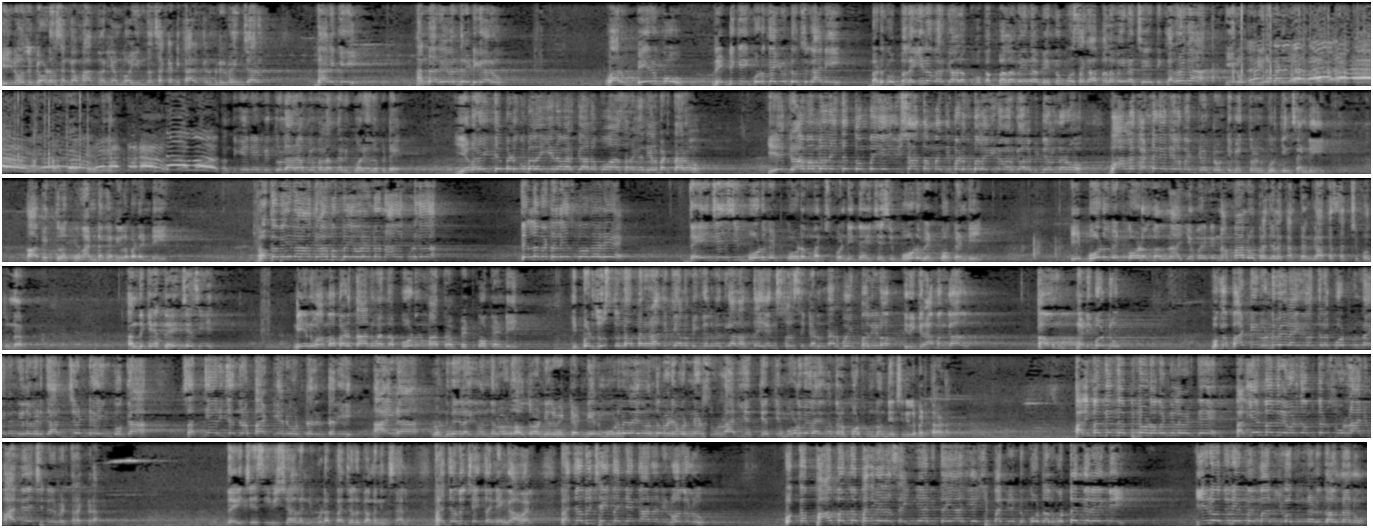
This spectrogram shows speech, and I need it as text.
ఈ రోజు గౌడ సంఘం ఆధ్వర్యంలో ఇంత చక్కటి కార్యక్రమం నిర్వహించారు. దానికి అన్న రేవంత్ రెడ్డి గారు వారు పేరుకు రెడ్డికి కొడుకై ఉండొచ్చు కానీ బడుగు బలహీన వర్గాలకు ఒక బలమైన వెన్నుపూసగా బలమైన చేతి కర్రగా ఈ రోజు నిలబడి అందుకే నేను మిత్రులారా మిమ్మల్ని అందరినీ కోరేది ఒకటే. ఎవరైతే బడుగు బలహీన వర్గాలకు ఆసరగా నిలబడతారో ఏ గ్రామంలోనైతే తొంభై ఐదు శాతం మంది బడుగు బలహీన వర్గాల బిడ్డలు ఉన్నారో వాళ్ళకు అండగా నిలబడినటువంటి వ్యక్తులను గుర్తించండి. ఆ వ్యక్తులకు అండగా నిలబడండి. ఒకవేళ ఆ గ్రామంలో ఎవరైనా నాయకుడిగా తెల్లబట్టలేసుకోగానే దయచేసి బోర్డు పెట్టుకోవడం మర్చిపోండి. దయచేసి బోర్డు పెట్టుకోకండి. ఈ బోర్డు పెట్టుకోవడం వలన ఎవరిని నమ్మాలో ప్రజలకు అర్థం కాక చచ్చిపోతున్నారు. అందుకే దయచేసి నేను అమ్మబడతాను అన్న బోర్డును మాత్రం పెట్టుకోకండి. ఇప్పుడు చూస్తున్నాం మన రాజకీయాల్లో మీకు తెలియదు కాదు అంత యంగ్స్టర్స్ ఇక్కడ ఉన్నారు బోయినపల్లిలో. ఇది గ్రామం కాదు టౌన్ నడిబొడ్డు. ఒక పార్టీ రెండు వేల ఐదు వందల కోట్లున్న ఆయన నిలబెడితే అర్జెంటుగా ఇంకొక ఇంకొక సత్యహరిచంద్ర పార్టీ అని ఒకటి ఉంటుంది. ఆయన రెండు వేల ఐదు వందలోడు అవుతాడు నిలబెట్టాడు. నేను మూడు వేల ఐదు వందలోడు ఎవడున్నాడు చూడు రాని ఎత్తి ఎత్తి మూడు వేల ఐదు వందల కోట్లు తెచ్చి నిలబెడతాడు పది మందిని చంపినోడు ఒకటి నిలబెడితే పదిహేను మందిని ఎవడు చంపుతాడు చూడరా అని వాళ్ళు తెచ్చి నిలబెడతారు అక్కడ. దయచేసి ఈ విషయాలన్నీ కూడా ప్రజలు గమనించాలి. ప్రజలు చైతన్యం కావాలి. ప్రజలు చైతన్యం కానని రోజులు ఒక్క పాపన్న పదివేల సైన్యాన్ని తయారు చేసి పన్నెండు కోటలు కొట్టంగలేంది. ఈ రోజు నేను మా యువకులను అడుగుతా ఉన్నాను.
